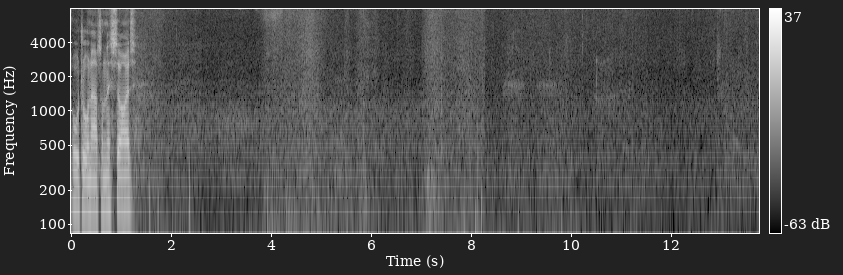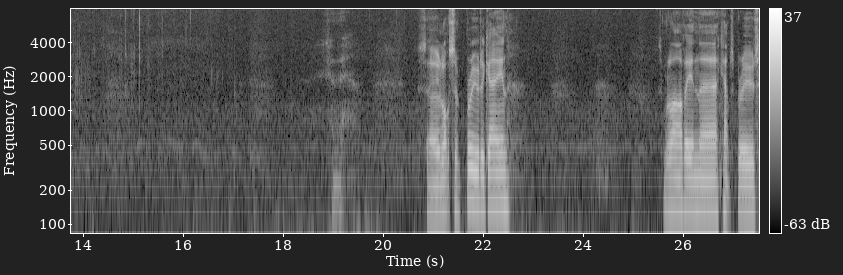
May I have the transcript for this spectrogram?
All drawn out on this side. So lots of brood again. Some larvae in there, caps brood.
